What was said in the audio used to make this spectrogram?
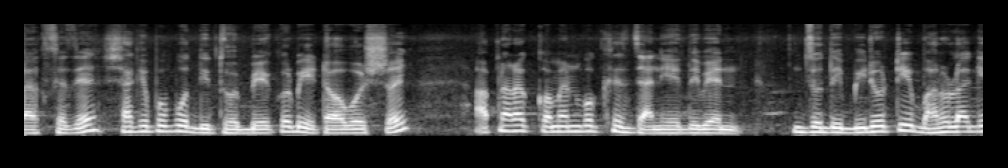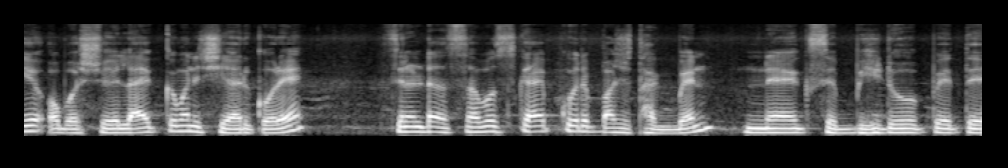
লাগছে যে সাকিব অপু দ্বিতীয় বিয়ে করবে এটা অবশ্যই আপনারা কমেন্ট বক্সে জানিয়ে দিবেন। যদি ভিডিওটি ভালো লাগে অবশ্যই লাইক কমেন্ট শেয়ার করে চ্যানেলটা সাবস্ক্রাইব করে পাশে থাকবেন। নেক্সট ভিডিও পেতে।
